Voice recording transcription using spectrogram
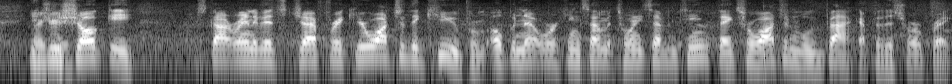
Thank Drew you. Schulke, Scott Raynovich, Jeff Frick, you're watching theCUBE from Open Networking Summit 2017. Thanks for watching, we'll be back after this short break.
